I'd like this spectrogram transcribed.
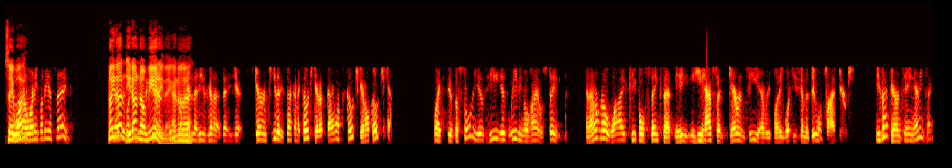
Say what? Know anybody a thing? No, he doesn't. He doesn't know me anything. I know that. that he's gonna that guarantee that he's not going to coach again. If the guy wants to coach again, he'll coach again. Like the story is, he is leaving Ohio State, and I don't know why people think that he he has to guarantee everybody what he's going to do in five years. He's not guaranteeing anything.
